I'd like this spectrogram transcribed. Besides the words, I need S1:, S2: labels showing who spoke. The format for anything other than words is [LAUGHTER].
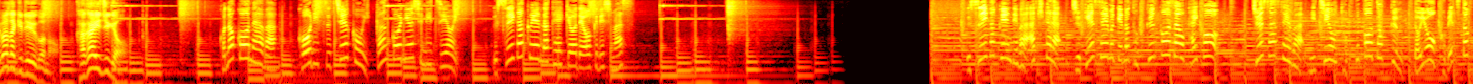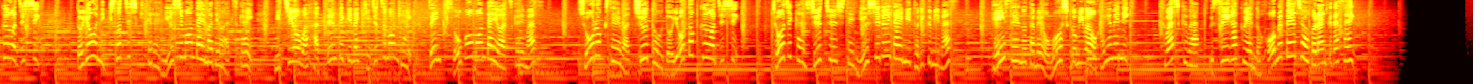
S1: 柴崎龍吾の課外授業。
S2: このコーナーは公立中高一貫購入士に強い薄井学園の提供でお送りします。薄井学園では秋から受験生向けの特訓講座を開講。中3生は日曜トップ校特訓土曜個別特訓を実施。土曜に基礎知識から入試問題までを扱い日曜は発展的な記述問題前期総合問題を扱います。小6生は中等土曜特訓を実施。長時間集中して入試類題に取り組みます。定員制のためお申し込みはお早めに。詳しくは薄井学園のホームページをご覧ください。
